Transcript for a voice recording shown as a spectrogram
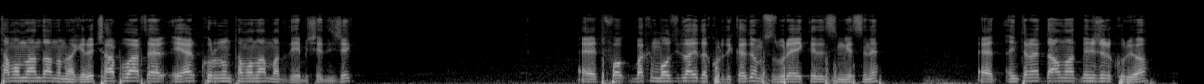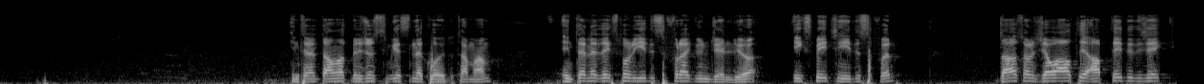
tamamlandı anlamına geliyor. Çarpı varsa eğer, eğer kurulum tamamlanmadı diye bir şey diyecek. Evet, bakın Mozilla'yı da kurdu. Dikkat ediyor musunuz? Buraya ekledi simgesini. Evet, Internet Download Manager'ı kuruyor. Internet Download Manager'ın simgesini de koydu. Tamam. Internet Explorer 7.0'a güncelliyor. XP için 7.0. Daha sonra Java 6'yı update edecek.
